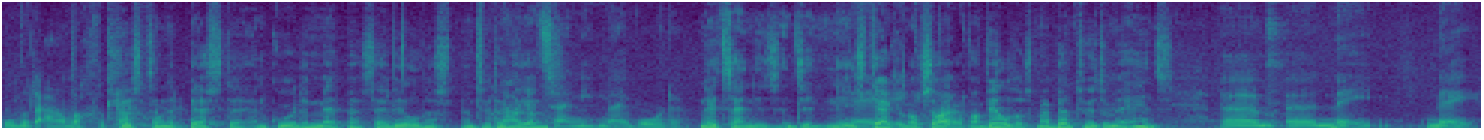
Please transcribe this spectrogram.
onder de aandacht gebracht Christenen worden. pesten en Koerden meppen, zei Wilders. Bent u Nou, dat zijn niet mijn woorden. Nee, het zijn, dit- nee, Nee, sterker nog, ze waren ik- van Wilders. Maar bent u het ermee eens? Ehm, eh, nee, nee.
